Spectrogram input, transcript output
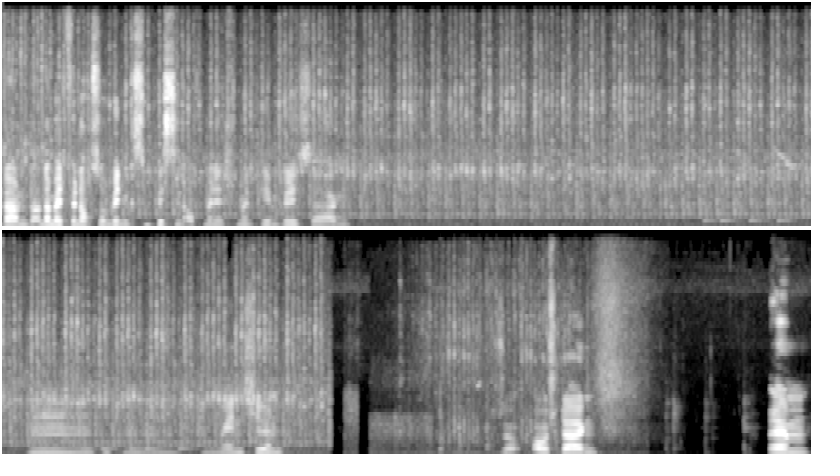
dann, damit wir noch so wenigstens ein bisschen auf Management geben, will ich sagen. Männchen. So, aussteigen. Ähm.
